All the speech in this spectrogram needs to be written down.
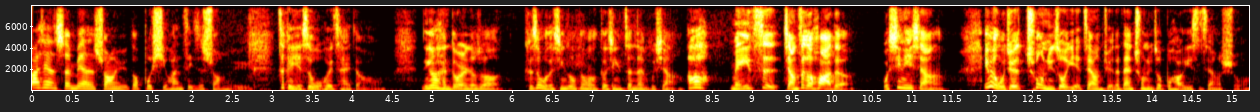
发现身边的双鱼都不喜欢自己是双鱼，这个也是我会猜的哦。因为很多人就说，可是我的星座跟我的个性真的很不像哦。每一次讲这个话的，我心里想，因为我觉得处女座也这样觉得，但处女座不好意思这样说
